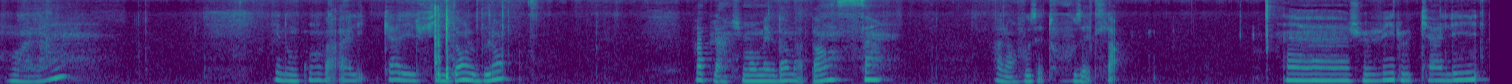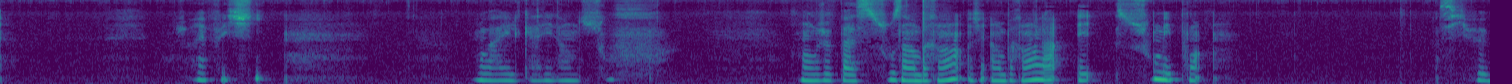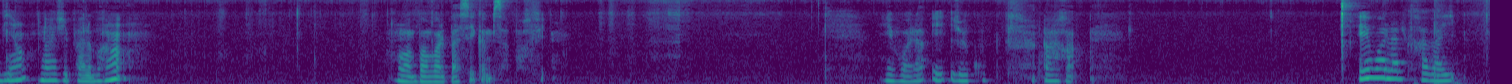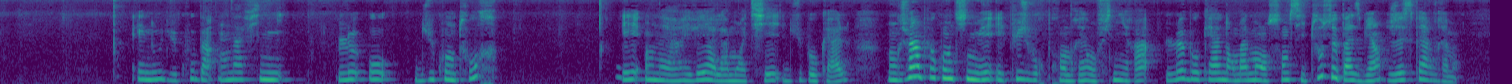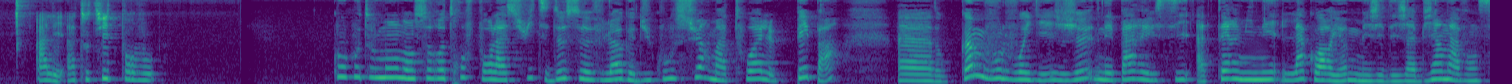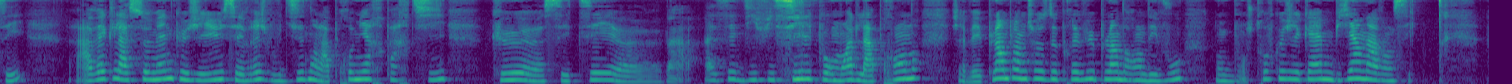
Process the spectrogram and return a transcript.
Voilà. Et donc on va aller caler le fil dans le blanc. Hop là, je m'en mets dans ma pince. Alors vous êtes où? Vous êtes là. Euh, je vais le caler. Je réfléchis. On va aller le caler là en dessous. Donc je passe sous un brin. J'ai un brin là et sous mes points. S'il veut bien. Là j'ai pas le brin. Ben, on va le passer comme ça, parfait. Et voilà, et je coupe à ras. Et voilà le travail. Et nous, du coup, ben, on a fini le haut du contour. Et on est arrivé à la moitié du bocal. Donc je vais un peu continuer et puis je vous reprendrai. On finira le bocal normalement ensemble si tout se passe bien. J'espère vraiment. Allez, à tout de suite pour vous. Coucou tout le monde, on se retrouve pour la suite de ce vlog du coup sur ma toile Peppa. Euh, donc comme vous le voyez, je n'ai pas réussi à terminer l'aquarium mais j'ai déjà bien avancé. Avec la semaine que j'ai eue, c'est vrai, je vous disais dans la première partie que euh, c'était euh, bah, assez difficile pour moi de la prendre. J'avais plein plein de choses de prévues, plein de rendez-vous. Donc bon, je trouve que j'ai quand même bien avancé.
